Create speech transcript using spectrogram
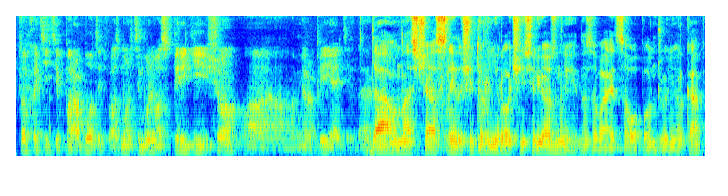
Кто хотите поработать, возможно, тем более у вас впереди еще а, мероприятие, да? Да, у нас сейчас следующий турнир очень серьезный, называется Open Junior Cup,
